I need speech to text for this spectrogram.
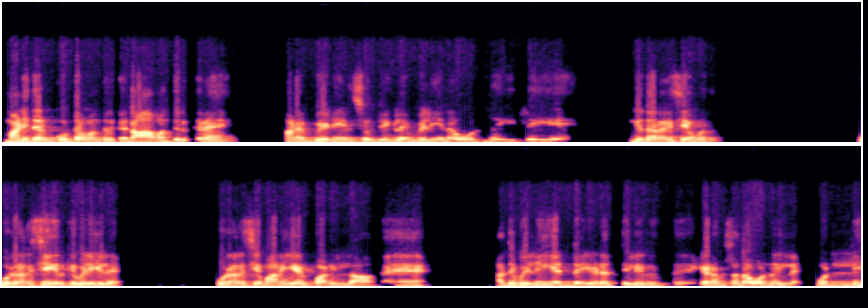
மனிதன் கூட்டம் வந்திருக்கு நான் வந்திருக்கிறேன். ஆனா வெளின்னு சொல்றீங்களே வெளியில ஒண்ணு இல்லையே. இங்கதான் ரகசியம் வருது. ஒரு ரகசியம் இருக்கு வெளியில. ஒரு அவசியமான ஏற்பாடு இல்லாம அந்த வெளி என்ற இடத்தில் இருந்து இடம் சொன்னா ஒண்ணு இல்லை ஒன்லி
